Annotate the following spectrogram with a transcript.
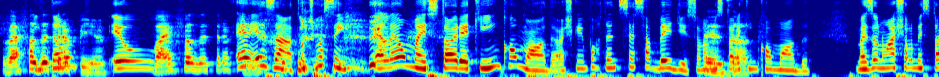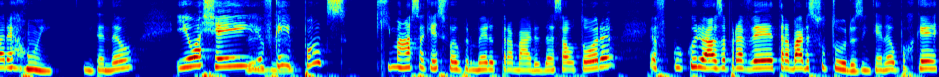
Vai fazer Então, terapia. Eu. Vai fazer terapia. É, exato. tipo assim, ela é uma história que incomoda. Eu acho que é importante você saber disso. Ela é uma É, história que exato. incomoda. Mas eu não acho ela uma história ruim, entendeu? E eu achei, eu Uhum. fiquei, putz, que massa que esse foi o primeiro trabalho dessa autora. Eu fico curiosa pra ver trabalhos futuros, entendeu? Porque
